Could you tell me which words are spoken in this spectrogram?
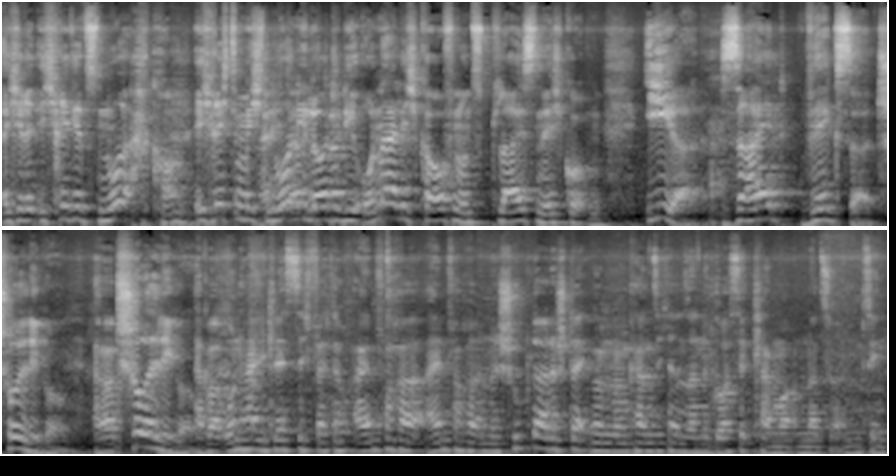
Ich, ich rede jetzt nur, ach komm, ich richte mich nur an die Leute, die unheilig kaufen und Splice nicht gucken. Ihr seid Wichser. Entschuldigung. Aber, Entschuldigung. Aber unheilig lässt sich vielleicht auch einfacher, einfacher in eine Schublade stecken und man kann sich dann seine Gothic-Klamotten dazu anziehen.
